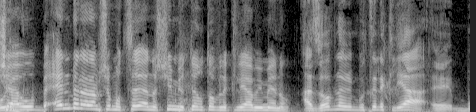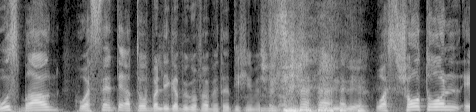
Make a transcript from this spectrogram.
שאין בן אדם שמוצא אנשים יותר טוב לקליעה ממנו. עזוב למוצא לקליעה, אה, ברוס בראון הוא הסנטר הטוב בליגה בגובה מטר 93. הוא השורט רול, אה,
